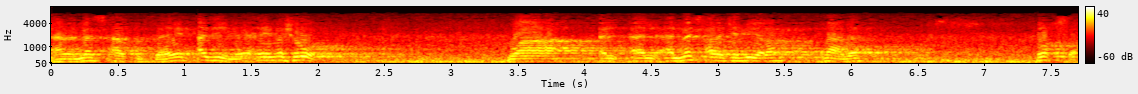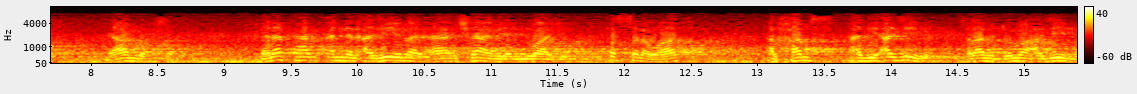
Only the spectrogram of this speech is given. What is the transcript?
يعني المسح على الخفين عزيمة يعني مشروع. والمسح على الجبيرة ماذا؟ رخصة. نعم رخصة. فنفهم أن العزيمة الآن شاملة للواجب فالصلوات الخمس هذه عزيمة صلاة الجمعة عزيمة.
